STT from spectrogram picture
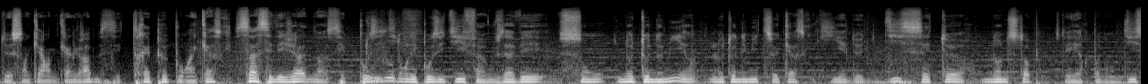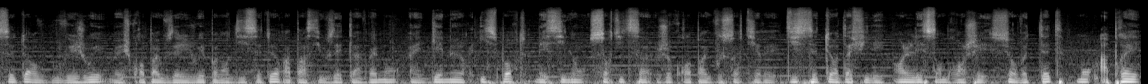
244 grammes, c'est très peu pour un casque. Ça, c'est déjà dans ces Toujours dans les positifs, hein, vous avez son autonomie, hein, l'autonomie de ce casque qui est de 17 heures non-stop. C'est-à-dire pendant 17 heures vous pouvez jouer, mais je crois pas que vous allez jouer pendant 17 heures, à part si vous êtes vraiment un gamer e-sport. Mais sinon, sorti de ça, je crois pas que vous sortirez 17 heures d'affilée en le laissant brancher sur votre tête. Bon, après,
